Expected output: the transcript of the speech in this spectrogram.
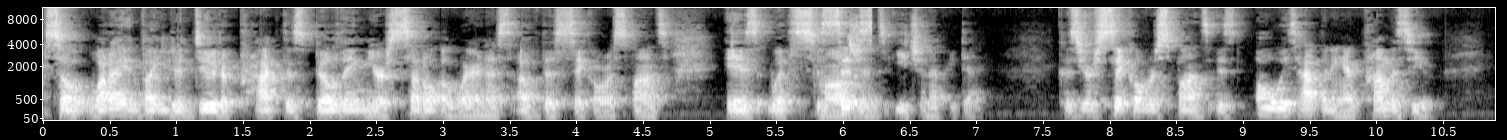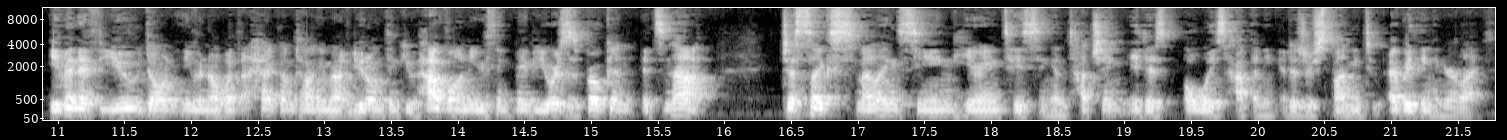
So, what I invite you to do to practice building your subtle awareness of this sacral response is with small decisions each and every day. Because your sacral response is always happening, I promise you. Even if you don't even know what the heck I'm talking about, you don't think you have one, you think maybe yours is broken, it's not. Just like smelling, seeing, hearing, tasting, and touching, it is always happening. It is responding to everything in your life.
